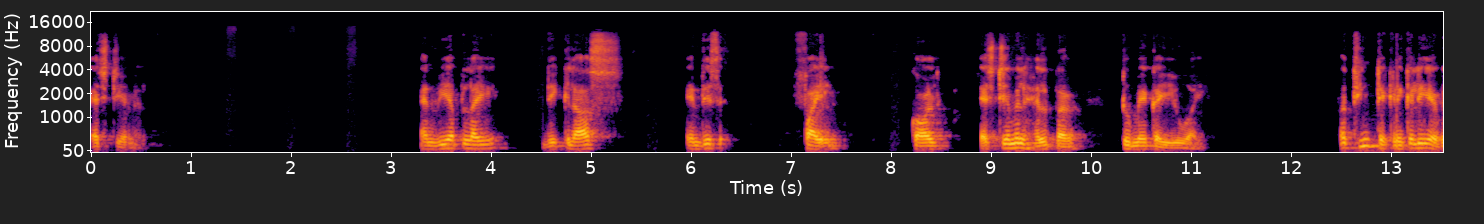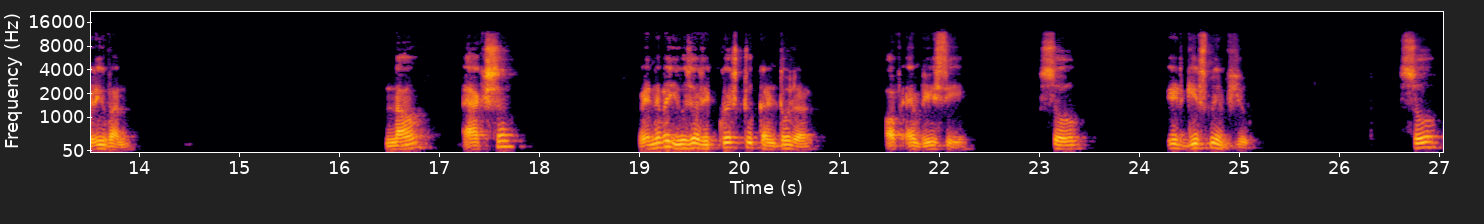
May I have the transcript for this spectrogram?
HTML. And we apply the class in this file called HTML helper to make a UI. I think technically everyone. Now action, whenever user requests to controller of MVC, so it gives me view. So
